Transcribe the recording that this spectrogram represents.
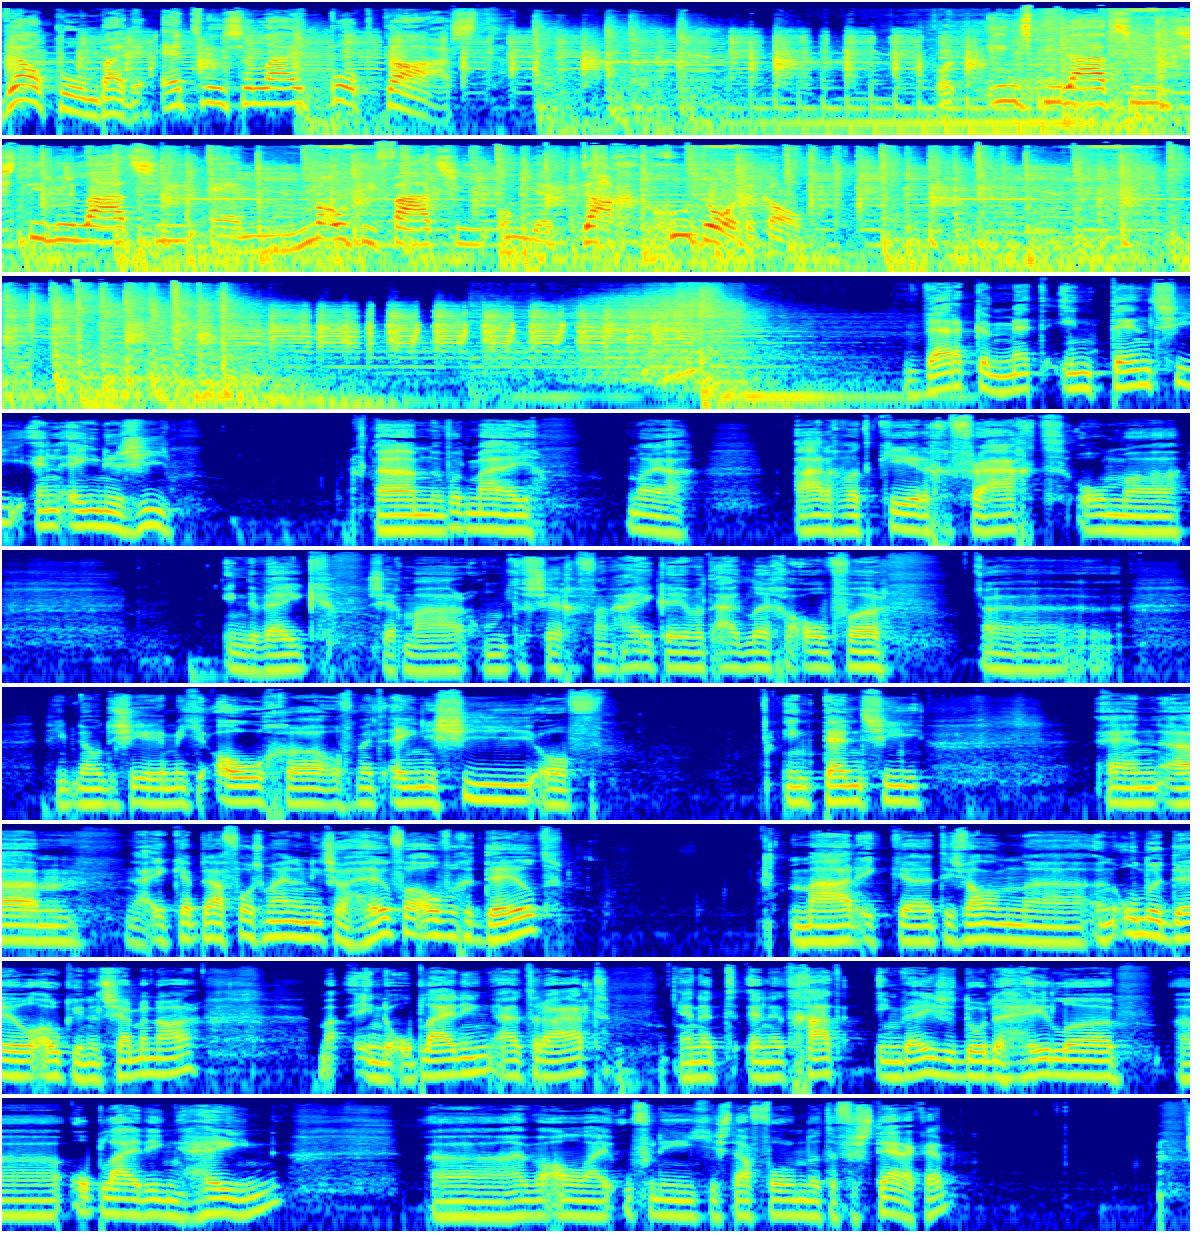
Welkom bij de Edwin Selei podcast. Voor inspiratie, stimulatie en motivatie om je dag goed door te komen. Werken met intentie en energie. Um, er wordt mij, nou ja, aardig wat keren gevraagd om uh, in de week, zeg maar, om te zeggen van... hey, kun je wat uitleggen over uh, hypnotiseren met je ogen of met energie of intentie. En um, nou, ik heb daar volgens mij nog niet zo heel veel over gedeeld... Maar ik, uh, het is wel een, uh, een onderdeel ook in het seminar. Maar in de opleiding uiteraard. En het, en het gaat in wezen door de hele uh, opleiding heen. hebben we allerlei oefeningetjes daarvoor om dat te versterken.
